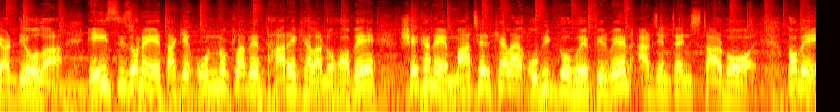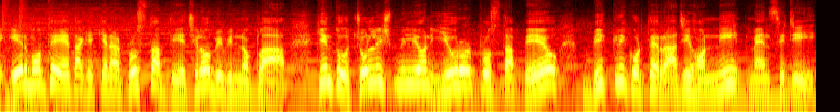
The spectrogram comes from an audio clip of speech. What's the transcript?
গার্দিওলা। এই সিজনে তাকে অন্য ক্লাবে ধারে খেলানো হবে। সেখানে মাঠের খেলায় অভিজ্ঞ হয়ে ফিরবেন আর্জেন্টাইন স্টার বয়। তবে এর মধ্যে তাকে কেনার প্রস্তাব দিয়েছিল বিভিন্ন ক্লাব। কিন্তু চল্লিশ মিলিয়ন ইউরোর প্রস্তাব পেয়েও বিক্রি করতে রাজি হননি ম্যান সিটি।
